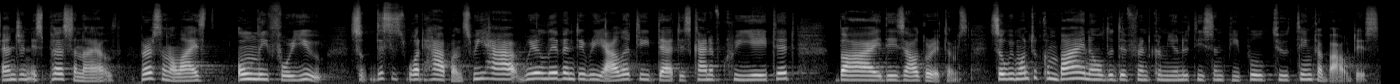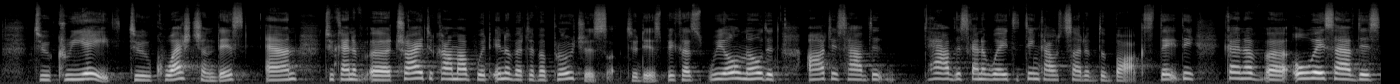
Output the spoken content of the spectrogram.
engine is personalized, personalized only for you. So this is what happens. We have we live in the reality that is kind of created by these algorithms. So we want to combine all the different communities and people to think about this, to create, to question this, and to kind of uh, try to come up with innovative approaches to this, because we all know that artists have the, have this kind of way to think outside of the box. They, they kind of uh, always have this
